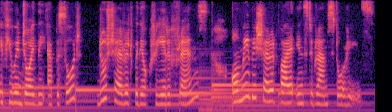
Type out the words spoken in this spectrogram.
If you enjoyed the episode, do share it with your creative friends or maybe share it via Instagram stories.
